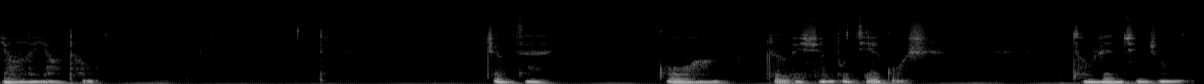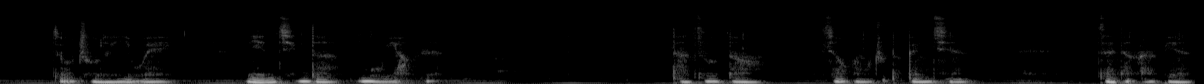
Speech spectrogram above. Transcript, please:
摇了摇头。正在国王准备宣布结果时，从人群中走出了一位年轻的牧羊人。他走到小公主的跟前，在她耳边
